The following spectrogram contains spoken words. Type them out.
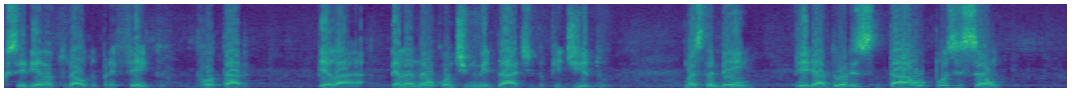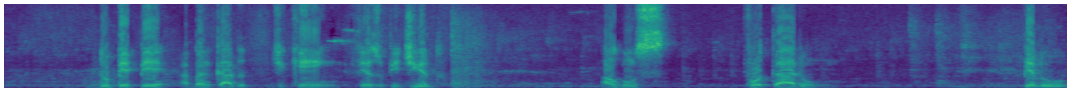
que seria natural do prefeito, votar pela, pela não continuidade do pedido, mas também vereadores da oposição do PP, a bancada de quem fez o pedido. Alguns votaram pelo,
